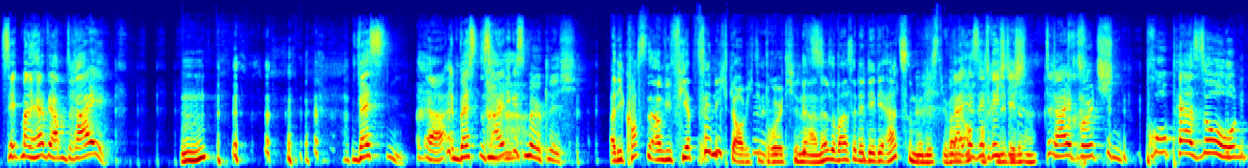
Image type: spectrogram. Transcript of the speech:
Seht mal her, wir haben drei. Westen. Ja, im Westen ist einiges möglich. Weil die kosten irgendwie vier Pfennig, glaube ich, die Brötchen. Ja, ne? So war es in der DDR zumindest. Wir waren Ja, auch ihr seht richtig, drei Brötchen pro Person.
